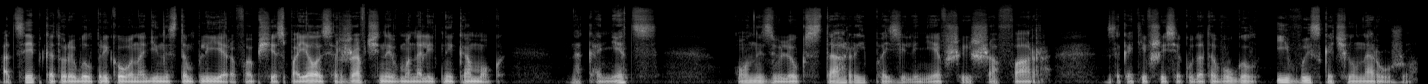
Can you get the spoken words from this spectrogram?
а цепь, которой был прикован один из тамплиеров, вообще спаялась ржавчиной в монолитный комок. Наконец он извлек старый позеленевший шафар, закатившийся куда-то в угол, и выскочил наружу.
